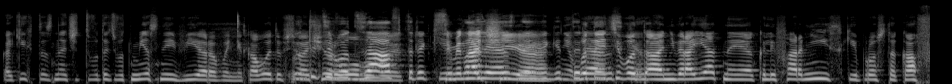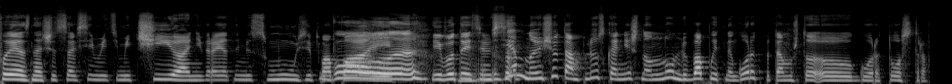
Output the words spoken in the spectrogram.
каких-то, значит, вот эти вот местные верования, кого это все вот очаровывает. эти вот завтраки, Семена полезные, вот эти вот а, невероятные калифорнийские просто кафе, значит, со всеми этими чиа, невероятными смузи, папайи и вот этим всем. Но еще там плюс, конечно, ну, любопытный город, потому что э, город, остров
